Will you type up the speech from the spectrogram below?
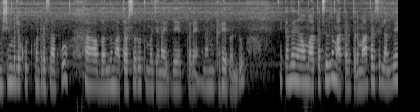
ಮಿಷಿನ್ ಮೇಲೆ ಕೂತ್ಕೊಂಡ್ರೆ ಸಾಕು. ಬಂದು ಮಾತಾಡ್ಸೋರು ತುಂಬ ಜನ ಇದ್ದೇ ಇರ್ತಾರೆ. ನನ್ನ ಕಡೆ ಬಂದು. ಯಾಕಂದರೆ ನಾವು ಮಾತಾಡ್ಸಿದ್ರೆ ಮಾತಾಡ್ತಾರೆ. ಮಾತಾಡ್ಸಿಲ್ಲ ಅಂದರೆ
